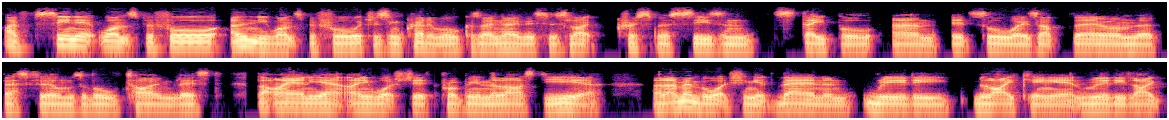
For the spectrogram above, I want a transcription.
I've seen it once before, only once before, which is incredible because I know this is like Christmas season staple and it's always up there on the best films of all time list. But I only, yeah, I only watched it probably in the last year. And I remember watching it then and really liking it, really liked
